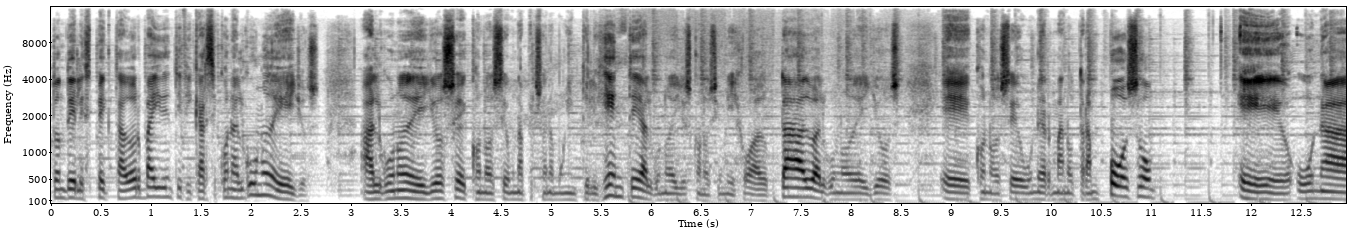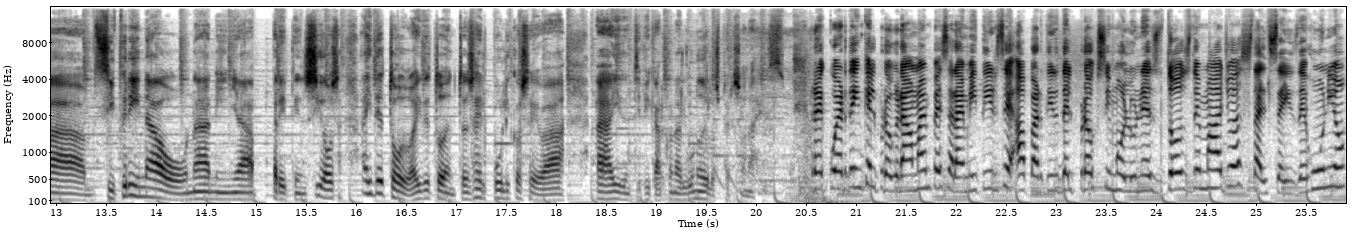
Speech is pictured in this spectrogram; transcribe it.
donde el espectador va a identificarse con alguno de ellos. Alguno de ellos eh, conoce a una persona muy inteligente, alguno de ellos conoce un hijo adoptado, alguno de ellos conoce un hermano tramposo, eh, una cifrina o una niña pretenciosa, hay de todo, hay de todo, entonces el público se va a identificar con alguno de los personajes. Recuerden que el programa empezará a emitirse a partir del próximo lunes 2 de mayo hasta el 6 de junio.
